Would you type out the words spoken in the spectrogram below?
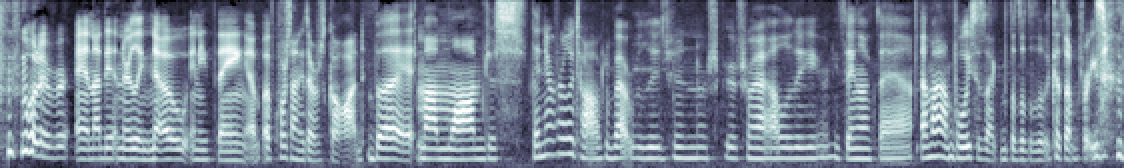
whatever. And I didn't really know anything. Of course, I knew there was God, but my mom just they never really talked about religion or spirituality or anything like that. And my voice is like because I'm freezing.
